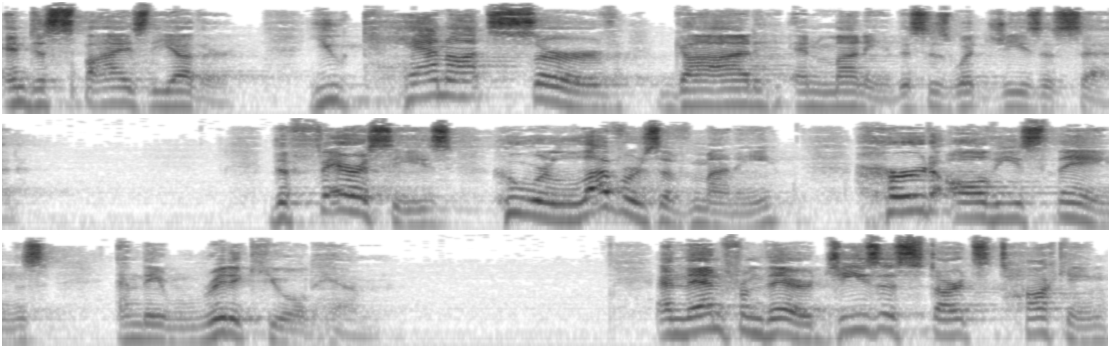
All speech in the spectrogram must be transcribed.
and despise the other. You cannot serve God and money. This is what Jesus said. The Pharisees, who were lovers of money, heard all these things and they ridiculed him. And then from there, Jesus starts talking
